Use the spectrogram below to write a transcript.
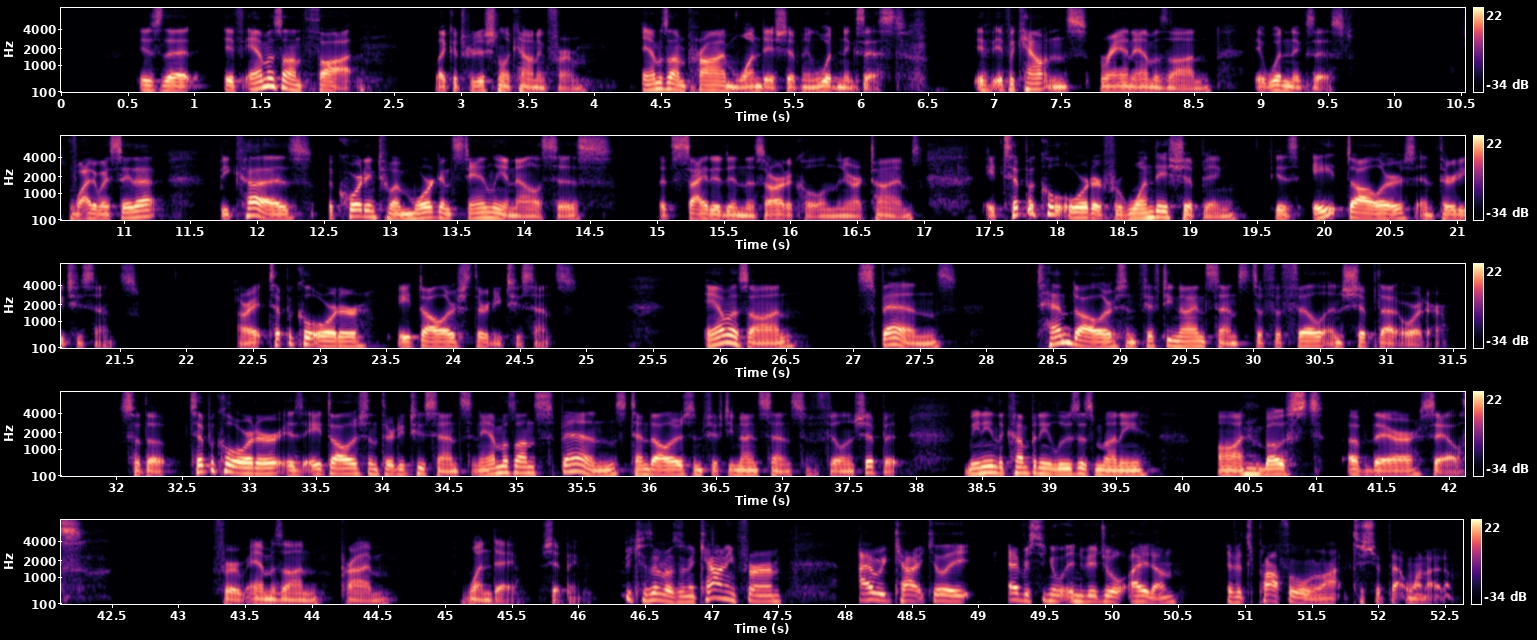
is that if Amazon thought like a traditional accounting firm, Amazon Prime one day shipping wouldn't exist. If, if accountants ran Amazon, it wouldn't exist. Why do I say that? Because according to a Morgan Stanley analysis that's cited in this article in the New York Times, a typical order for one day shipping is $8.32. All right, typical order, $8.32. Amazon spends $10.59 to fulfill and ship that order. So the typical order is $8.32, and Amazon spends $10.59 to fulfill and ship it, meaning the company loses money on most of their sales for Amazon Prime one day shipping. Because if I was an accounting firm, I would calculate every single individual item if it's profitable or not to ship that one item.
